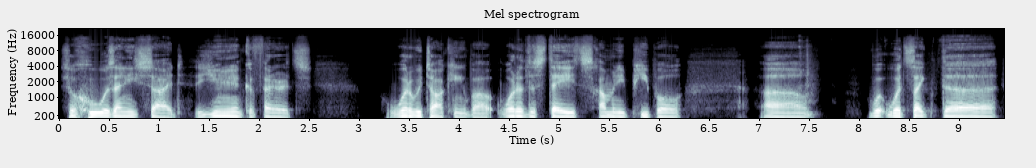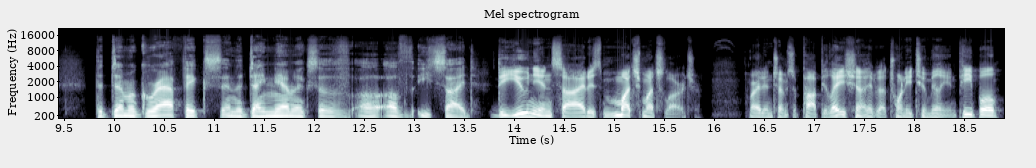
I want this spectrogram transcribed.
So, who was on each side? The Union and Confederates what are we talking about? What are the states? How many people? Um, what, what's like the the demographics and the dynamics of uh, of each side? The Union side is much much larger, right? In terms of population, I think about 22 million people.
